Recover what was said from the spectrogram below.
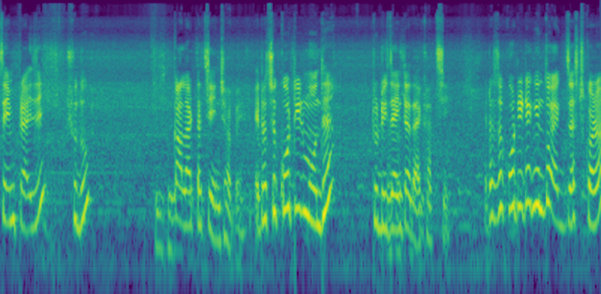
সেম প্রাইজে শুধু কালারটা চেঞ্জ হবে। এটা হচ্ছে কোটির মধ্যে একটু ডিজাইনটা দেখাচ্ছি। এটা হচ্ছে কোটিটা কিন্তু অ্যাডজাস্ট করা।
